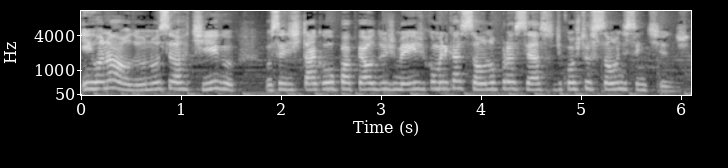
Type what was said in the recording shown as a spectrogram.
E Ronaldo, no seu artigo, você destaca o papel dos meios de comunicação no processo de construção de sentidos.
